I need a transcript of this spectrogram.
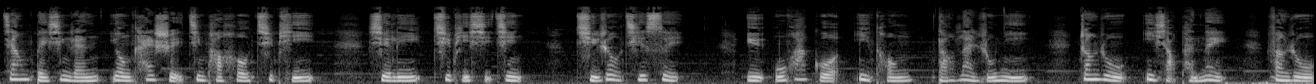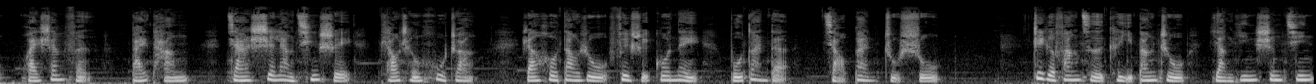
将北杏仁用开水浸泡后去皮，雪梨去皮洗净，取肉切碎，与无花果一同捣烂如泥。装入一小盆内，放入淮山粉、白糖，加适量清水调成糊状，然后倒入沸水锅内，不断的搅拌煮熟。这个方子可以帮助养阴生津、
